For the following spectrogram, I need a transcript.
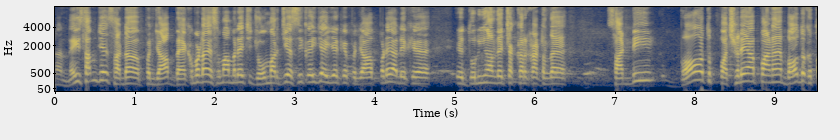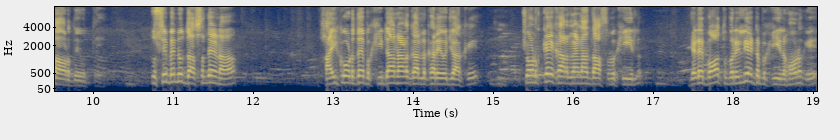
ਨਾ ਨਹੀਂ ਸਮਝੇ ਸਾਡਾ ਪੰਜਾਬ ਬੈਕਵਰਡ ਹੈ ਇਸ ਮਾਮਲੇ 'ਚ ਜੋ ਮਰਜ਼ੀ ਅਸੀਂ ਕਹੀ ਜਾਈਏ ਕਿ ਪੰਜਾਬ ਪੜ੍ਹਿਆ ਲਿਖਿਆ ਹੈ ਇਹ ਦੁਨੀਆ ਦੇ ਚੱਕਰ ਕੱਟਦਾ ਹੈ। ਸਾਡੀ ਬਹੁਤ ਪਛੜਿਆ ਪਾਣਾ ਹੈ ਬੌਧਿਕ ਤੌਰ ਦੇ ਉੱਤੇ। ਤੁਸੀਂ ਮੈਨੂੰ ਦੱਸ ਦੇਣਾ ਹਾਈ ਕੋਰਟ ਦੇ ਵਕੀਲਾਂ ਨਾਲ ਗੱਲ ਕਰਿਓ ਜਾ ਕੇ ਚੁਣ ਕੇ ਕਰ ਲੈਣਾ 10 ਵਕੀਲ ਜਿਹੜੇ ਬਹੁਤ ਬ੍ਰਿਲੀਅੰਟ ਵਕੀਲ ਹੋਣਗੇ।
